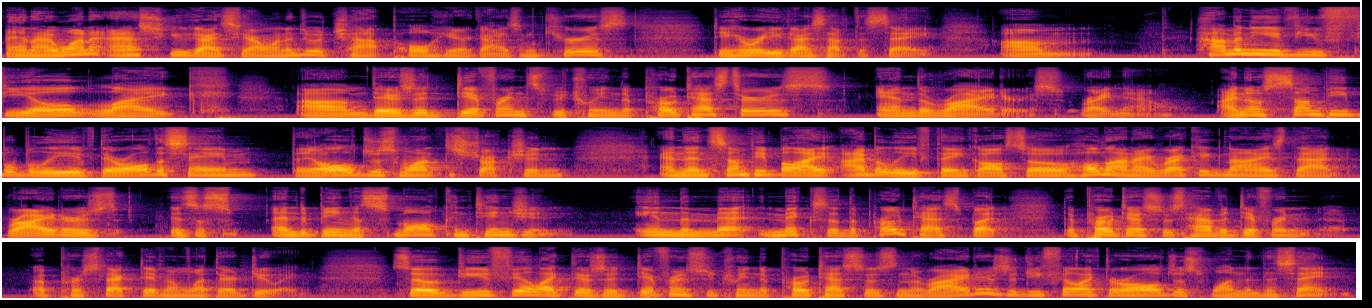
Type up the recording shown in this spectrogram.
And I want to ask you guys here, I want to do a chat poll here, guys. I'm curious to hear what you guys have to say. Um, how many of you feel like um, there's a difference between the protesters and the rioters right now? I know some people believe they're all the same, they all just want destruction. And then some people, I, I believe, think also, hold on, I recognize that rioters is a, end up being a small contingent in the mix of the protests, but the protesters have a different a perspective and what they're doing. So, do you feel like there's a difference between the protesters and the rioters, or do you feel like they're all just one and the same?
